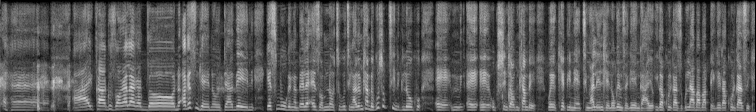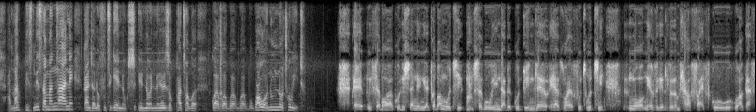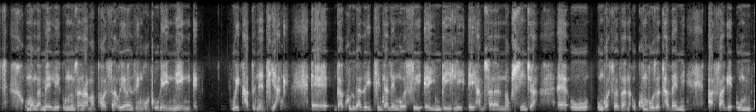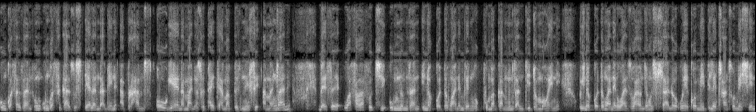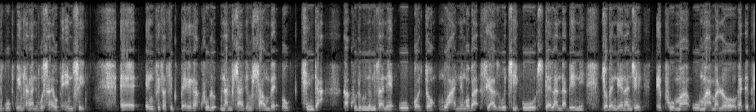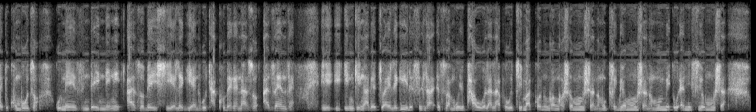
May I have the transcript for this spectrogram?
hayi cha kuzwakala kangcono. Ake singene odabeni ke sibuke ngempela ezomnotho ukuthi ngabe mhlambe kusho ukuthini kulokhu eh m- eh, eh, ukushintsha mhlambe kwe cabinet ngalendlela okwenzeke ngayo ikakhulukazi kulabo ababheke kakhulukazi amabhizinisi amancane kanjalo futhi ke nokuphathwa kwawona umnotho wethu? Eh siyabonga kakhulu Shenge ngiyacabanga ukuthi sekuyindaba egudwini leyo eyaziwayo futhi ukuthi ngo- ngeviki elidlule mhla ka5 ku ku- August umongameli umnumzana Ramaphosa uyenza inguquko eziningi kwi-cabinet yakhe. Eh kakhulukazi eyithinta lengosi eyimbili ehambisana nokushintsha eh u- unkosazana ukhumbuzo Thaveni afake um- unkosazana un- unkosikazi uStella Ndabeni Abrahams. Oyena manje osephethe amabhizinisi amancane. Bese wafaka futhi umnumzana inogodongwane emveni kokuphuma kaMnumzana Tito Mboweni uyinogodongwane ekwaziwayo njengosihlalo wekomiti le-transformation ku- kwinhlangano ebusayo ANC eh engifisa sikubheke kakhulu namhlanje mhlawumbe okuthinta kakhulu umnumzane uGodo Ngwane ngoba siyazi ukuthi uStella Ndabeni njobe ngena nje ephuma umama lo kade phethe ukhumbuzo kunezinto eziningi azobe ishiyele kuyena ukuthi aqhubeke nazo azenze. I- i- inkinga ke ejwayelekile sidla esivama ukuyiphawula lapho ukuthi makhona ungqongqosho omusha noma upremier omusha noma umi- uMEC omusha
